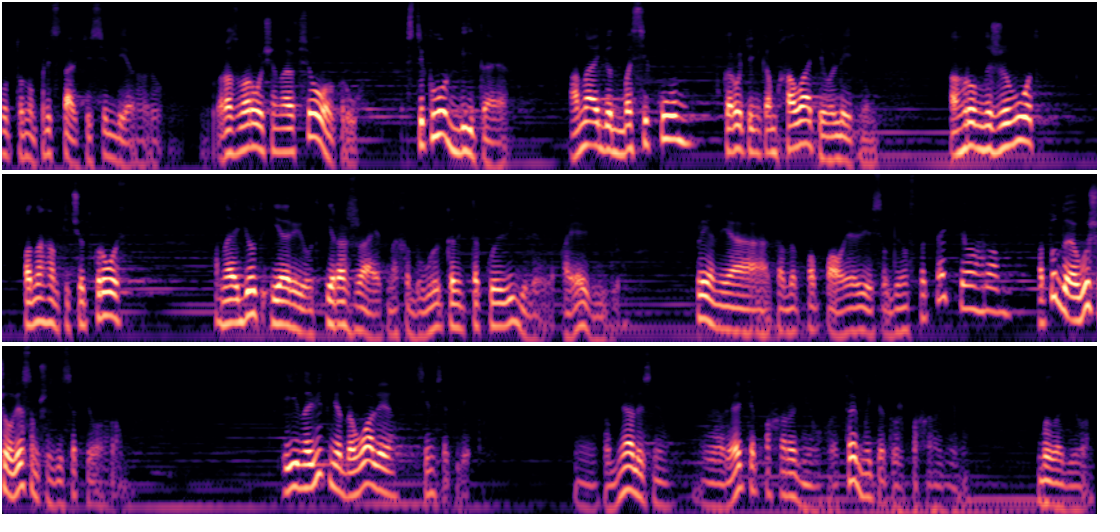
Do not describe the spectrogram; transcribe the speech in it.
Вот оно, представьте себе, развороченное все вокруг, стекло битое, она идет босиком в коротеньком халате в летнем, огромный живот, по ногам течет кровь, она идет и орет, и рожает на ходу. Вы когда такое видели? А я видел. В плен я, когда попал, я весил 95 килограмм. Оттуда я вышел весом 60 килограмм. И на вид мне давали 70 лет. Вот, Обняли с ним. Я говорю, я тебя похоронил. Да и мы тебя тоже похоронили. Было дело.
